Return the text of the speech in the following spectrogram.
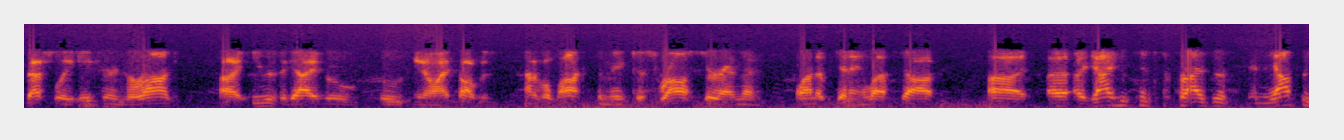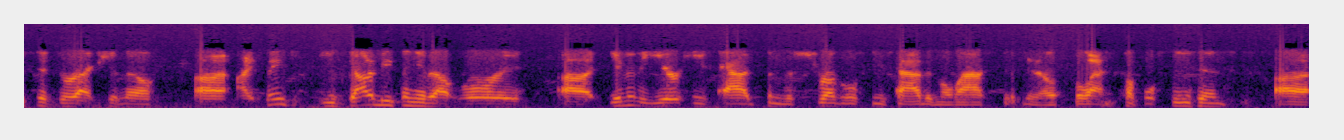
especially Adrian Meronk. Uh, he was a guy who, who, you know, I thought was kind of a lock to make this roster and then wound up getting left off. Uh, a, a guy who can surprise us in the opposite direction, though, uh, I think you've got to be thinking about Rory. Uh, given the year he's had, some of the struggles he's had in the last, you know, the last couple seasons, uh,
